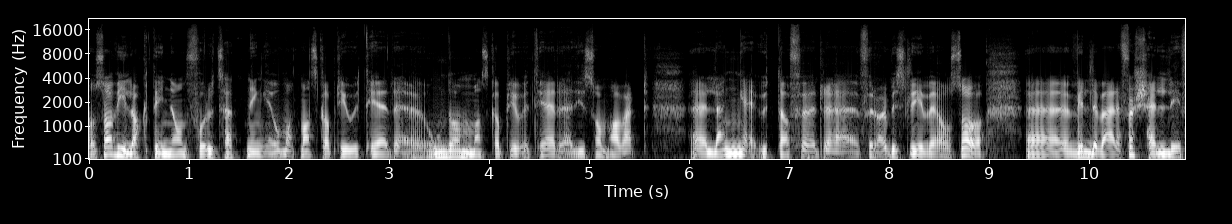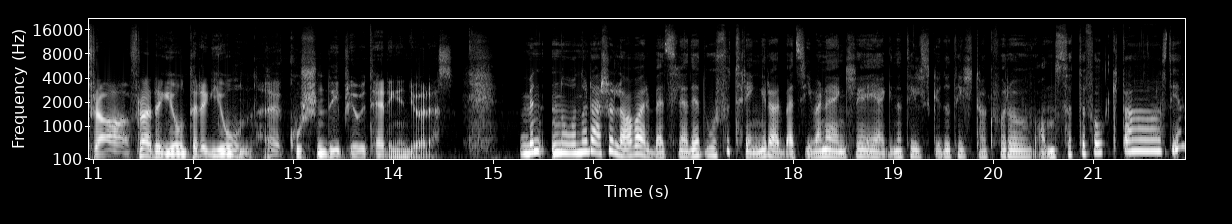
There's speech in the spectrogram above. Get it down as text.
og så har vi lagt inn noen forutsetninger om at man skal prioritere ungdom, man skal prioritere de som har vært eh, lenge utenfor eh, arbeidslivet. Og så eh, vil det være forskjellig fra, fra region til region hvordan de prioriteringene gjøres. Men nå når det er så lav arbeidsledighet, hvorfor trenger arbeidsgiverne egentlig egne tilskudd og tiltak for å ansette folk da, Stien?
